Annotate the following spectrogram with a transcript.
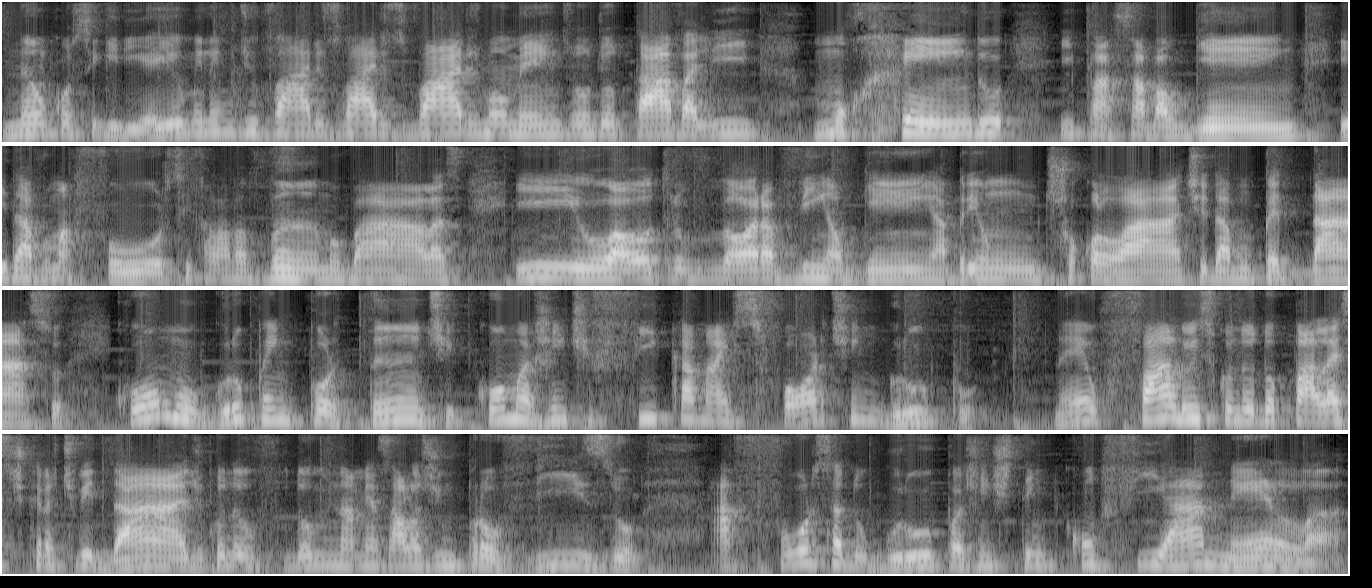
Não conseguiria. Eu me lembro de vários, vários, vários momentos onde eu tava ali morrendo e passava alguém e dava uma força e falava vamos balas e a outra hora vinha alguém, abria um chocolate, dava um pedaço. Como o grupo é importante, como a gente fica mais forte em grupo. Né? Eu falo isso quando eu dou palestra de criatividade, quando eu dou nas minhas aulas de improviso a força do grupo, a gente tem que confiar nela,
